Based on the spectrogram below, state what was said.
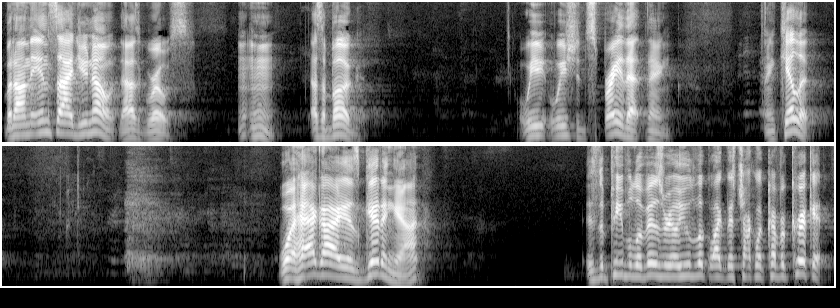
but on the inside, you know, that's gross. Mm-mm, that's a bug. We, we should spray that thing and kill it. What Haggai is getting at is the people of Israel, you look like this chocolate covered cricket.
